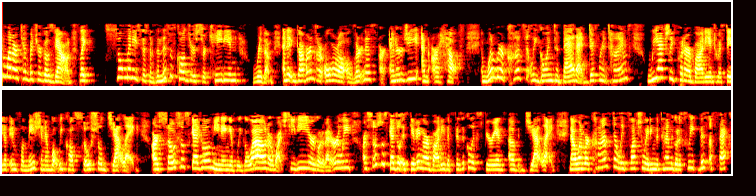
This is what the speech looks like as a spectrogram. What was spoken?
and when our temperature goes down. Like so many systems, and this is called your circadian rhythm, and it governs our overall alertness, our energy, and our health. And when we're constantly going to bed at different times, we actually put our body into a state of inflammation and what we call social jet lag. Our social schedule, meaning if we go out or watch TV or go to bed early, our social schedule is giving our body the physical experience of jet lag. Now, when we're constantly fluctuating the time we go to sleep, this affects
